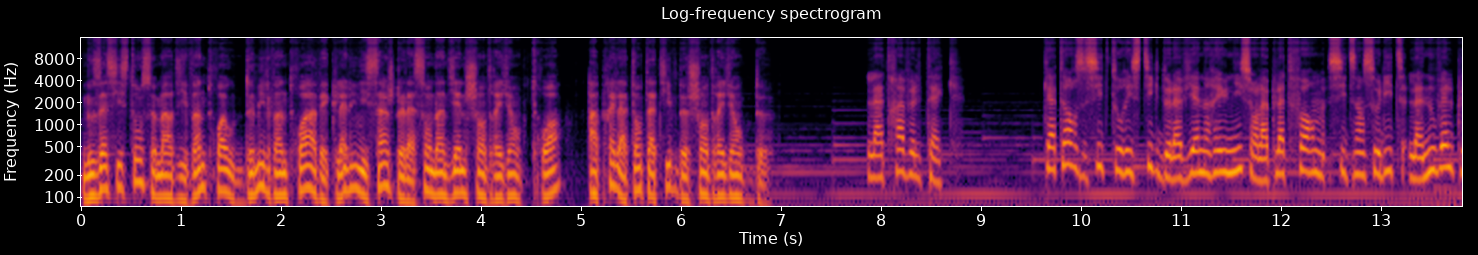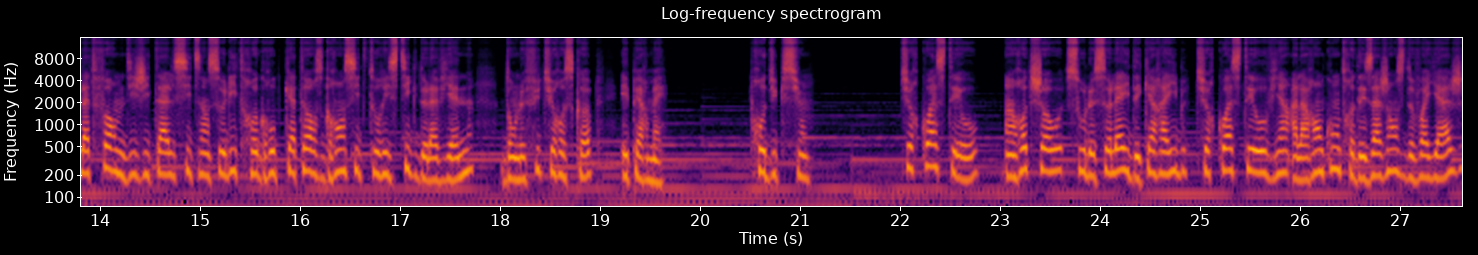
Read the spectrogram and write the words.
Nous assistons ce mardi 23 août 2023 avec l'alunissage de la sonde indienne Chandrayaan 3, après la tentative de Chandrayaan 2. La Travel Tech. 14 sites touristiques de la Vienne réunis sur la plateforme Sites Insolites. La nouvelle plateforme digitale Sites Insolites regroupe 14 grands sites touristiques de la Vienne, dont le Futuroscope, et permet. Production. Turquoise Théo, un roadshow sous le soleil des Caraïbes, Turquoise Théo vient à la rencontre des agences de voyage,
